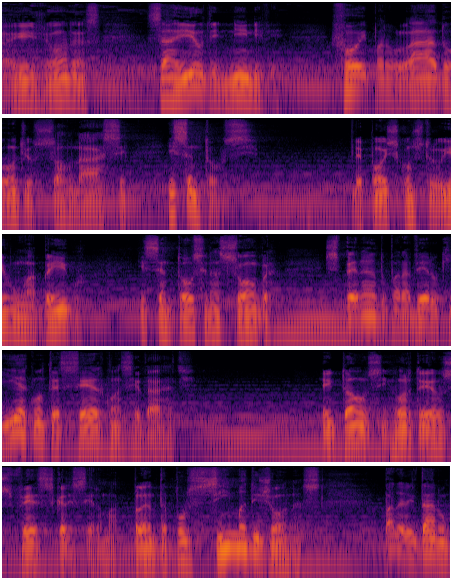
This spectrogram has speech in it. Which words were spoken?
Aí Jonas saiu de Nínive, foi para o lado onde o sol nasce e sentou-se. Depois construiu um abrigo e sentou-se na sombra, esperando para ver o que ia acontecer com a cidade. Então o Senhor Deus fez crescer uma planta por cima de Jonas, para lhe dar um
